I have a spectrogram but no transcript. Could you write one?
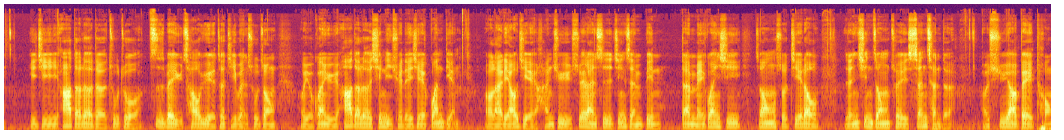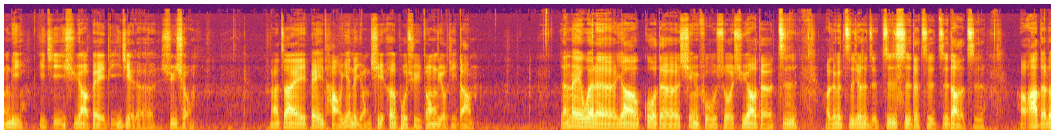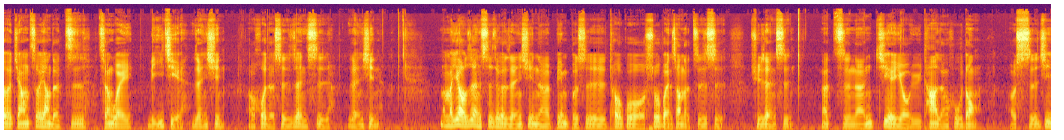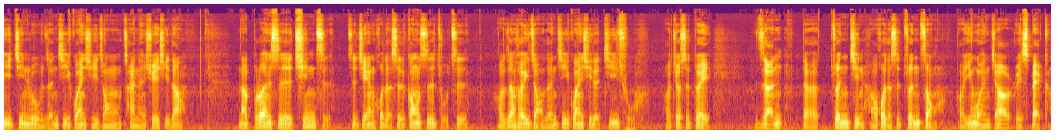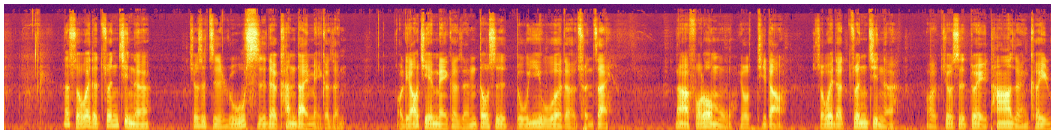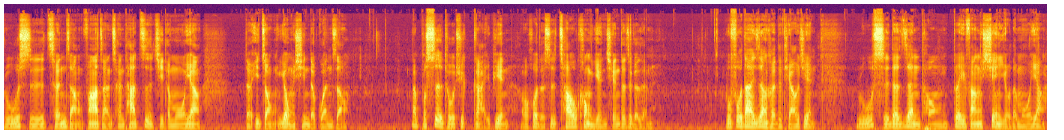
以及阿德勒的著作《自卑与超越》这几本书中，哦，有关于阿德勒心理学的一些观点。哦，来了解韩剧虽然是精神病，但没关系中所揭露人性中最深层的，而需要被同理以及需要被理解的需求。那在《被讨厌的勇气》二部曲中有提到，人类为了要过得幸福所需要的知，哦，这个知就是指知识的知，知道的知。哦，阿德勒将这样的知称为。理解人性，哦，或者是认识人性。那么要认识这个人性呢，并不是透过书本上的知识去认识，那只能借由与他人互动，而实际进入人际关系中才能学习到。那不论是亲子之间，或者是公司组织，哦，任何一种人际关系的基础，哦，就是对人。的尊敬哦，或者是尊重哦，英文叫 respect。那所谓的尊敬呢，就是指如实的看待每个人，哦，了解每个人都是独一无二的存在。那弗洛姆有提到，所谓的尊敬呢，哦，就是对他人可以如实成长发展成他自己的模样的一种用心的关照。那不试图去改变哦，或者是操控眼前的这个人，不附带任何的条件，如实的认同对方现有的模样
